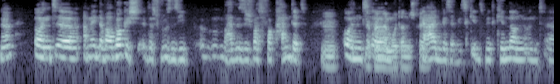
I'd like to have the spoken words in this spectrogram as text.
Ne? Und äh, am Ende war wirklich das Flusensieb, äh, hatte sich was verkantet. Mhm. Und, da konnte der Motor nicht drin. Ja, du weißt ja, wie es geht mit Kindern und äh,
